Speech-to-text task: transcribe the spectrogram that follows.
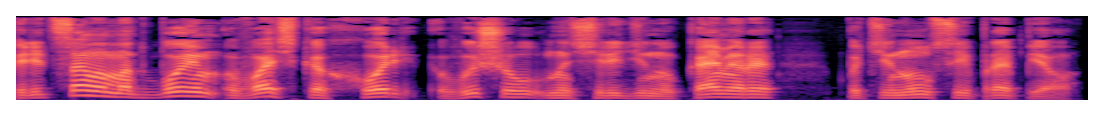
Перед самым отбоем Васька Хорь вышел на середину камеры, потянулся и пропел.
